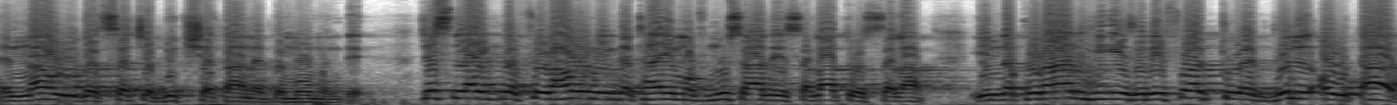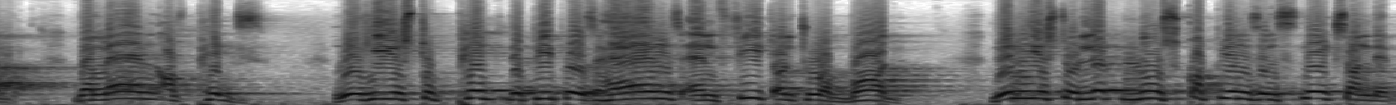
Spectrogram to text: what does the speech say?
And now you got such a big shaitan at the moment there. Just like the Firaun in the time of Musa alayhi salatu wasalam. In the Quran he is referred to as Dhil Awtad, the man of pigs. Where he used to peg the people's hands and feet onto a board. Then he used to let loose scorpions and snakes on them.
